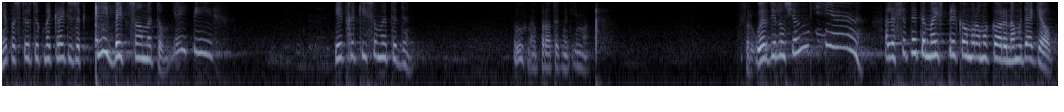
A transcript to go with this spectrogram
Nee, pastoor, toe ek my kry, toe ek in die bed saam met hom. Jy het lief. Jy het gekies om dit te doen. Ooh, nou praat ek met iemand. Veroordeel ons jou? Nee. Hulle sit net in my spreekkamer aan mekaar en dan moet ek help.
